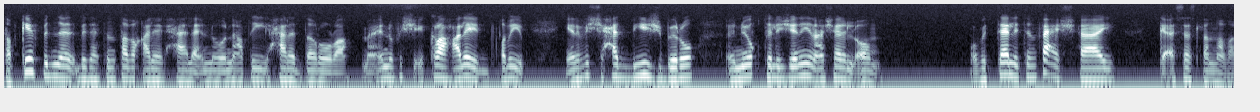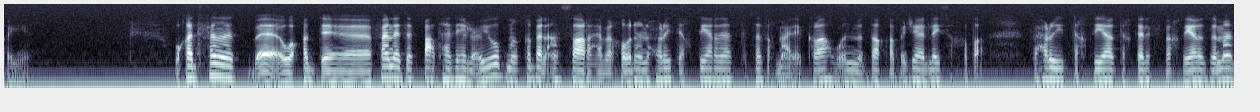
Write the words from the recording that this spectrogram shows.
طب كيف بدنا بدها تنطبق عليه الحالة إنه نعطيه حالة ضرورة؟ مع إنه فيش إكراه عليه الطبيب. يعني فيش حد بيجبره إنه يقتل الجنين عشان الأم. وبالتالي تنفعش هاي كأساس للنظرية. وقد فنت وقد فندت بعض هذه العيوب من قبل أنصارها بالقول أن حرية الاختيار لا تتفق مع الإكراه وأن الضاقة مجال ليس خطأ. فحرية الاختيار تختلف باختيار الزمان.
